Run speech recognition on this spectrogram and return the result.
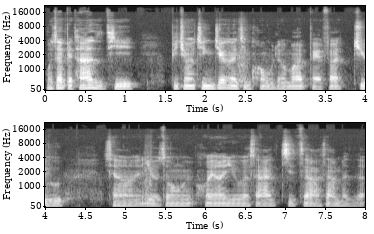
或者别他事体比较紧急个情况下头没办法救，像有种好像有个啥记者啊啥物事，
